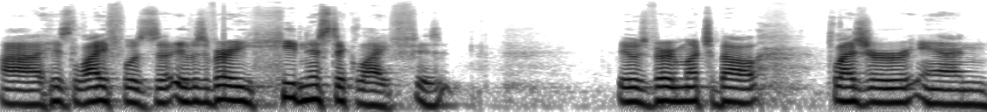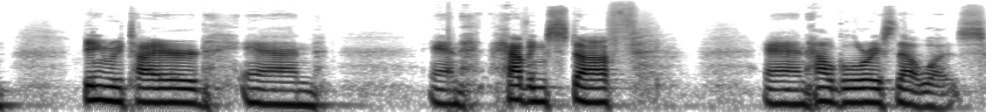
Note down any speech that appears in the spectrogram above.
Uh, his life was, uh, it was a very hedonistic life. It was very much about pleasure and being retired and and having stuff and how glorious that was.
